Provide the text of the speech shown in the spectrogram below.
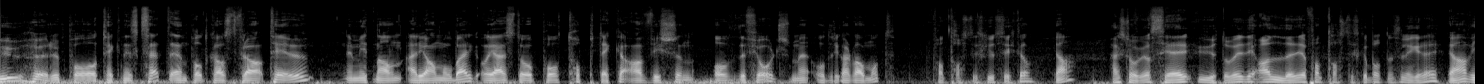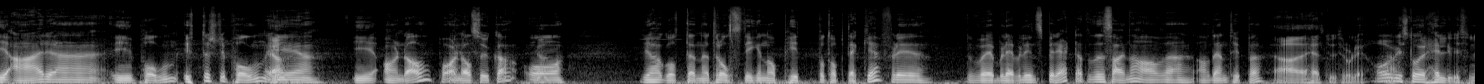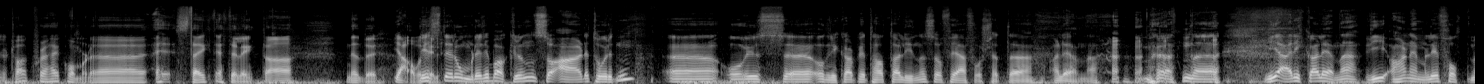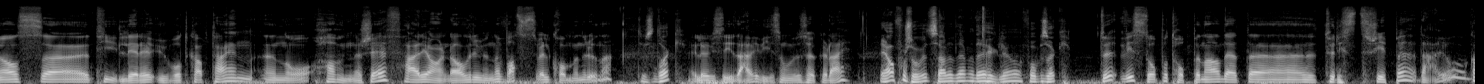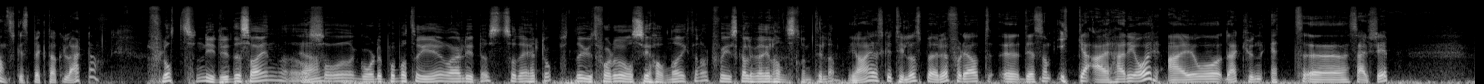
Du hører på Teknisk sett, en podkast fra TU. Mitt navn er Jan Moberg, og jeg står på toppdekket av Vision of the Fjords med Odd-Rikard Valmot. Fantastisk utsikt. Ja. Ja, Her står vi og ser utover de, alle de fantastiske båtene som ligger her. ja, vi er eh, i Pollen, ytterst i Pollen i, i Arendal, på Arendalsuka. Og vi har gått denne trollstigen opp hit på toppdekket, fordi du ble vel inspirert, dette designet, av, eh, av den type. Ja, Helt utrolig. Og Ja. vi står heldigvis under tak, for her kommer det eh, sterkt etterlengta nedbør Ja, av og Hvis til. det rumler i bakgrunnen, så er det torden. Uh, og hvis uh, Odd-Rikard blir tatt av lynet, så får jeg fortsette alene. Men uh, vi er ikke alene. Vi har nemlig fått med oss uh, tidligere ubåtkaptein, nå havnesjef her i Arendal, Rune Vass. Velkommen, Rune. Tusen takk. Eller det er jo vi som besøker deg. Ja, for så vidt så er det det, men det er hyggelig å få besøk. Du, vi står på toppen av dette turistskipet. Det er jo ganske spektakulært, da. Flott, nydelig design. Ja. Og så går det på batterier og er lydløst, så det er helt topp. Det utfordrer oss i havna riktignok, for vi skal levere landstrøm til dem. Ja, jeg skulle til å spørre, for at eh, det som ikke er her i år, er jo Det er kun ett uh, seilskip.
